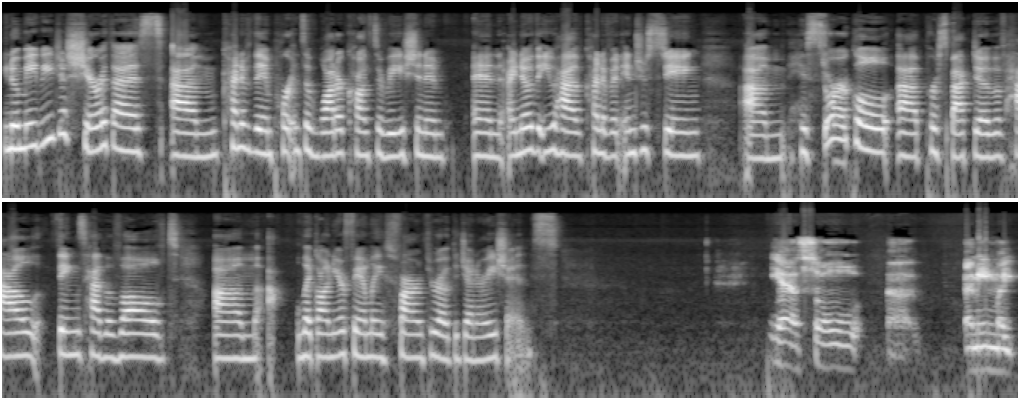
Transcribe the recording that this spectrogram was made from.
you know, maybe just share with us um, kind of the importance of water conservation. And, and I know that you have kind of an interesting um, historical uh, perspective of how things have evolved, um, like on your family's farm throughout the generations. Yeah, so uh, I mean, my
